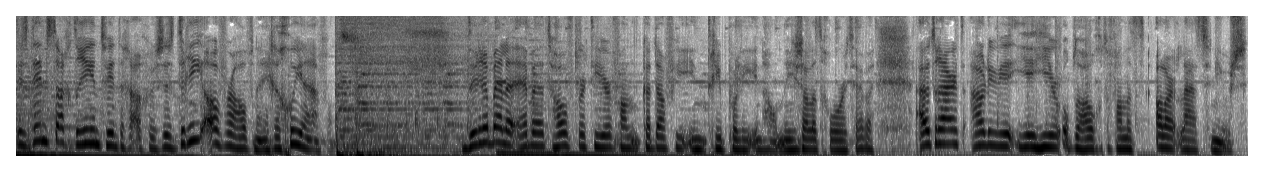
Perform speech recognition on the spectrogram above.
Het is dinsdag 23 augustus, 3 over half 9. Goedenavond. De rebellen hebben het hoofdkwartier van Gaddafi in Tripoli in handen. Je zal het gehoord hebben. Uiteraard houden we je hier op de hoogte van het allerlaatste nieuws.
